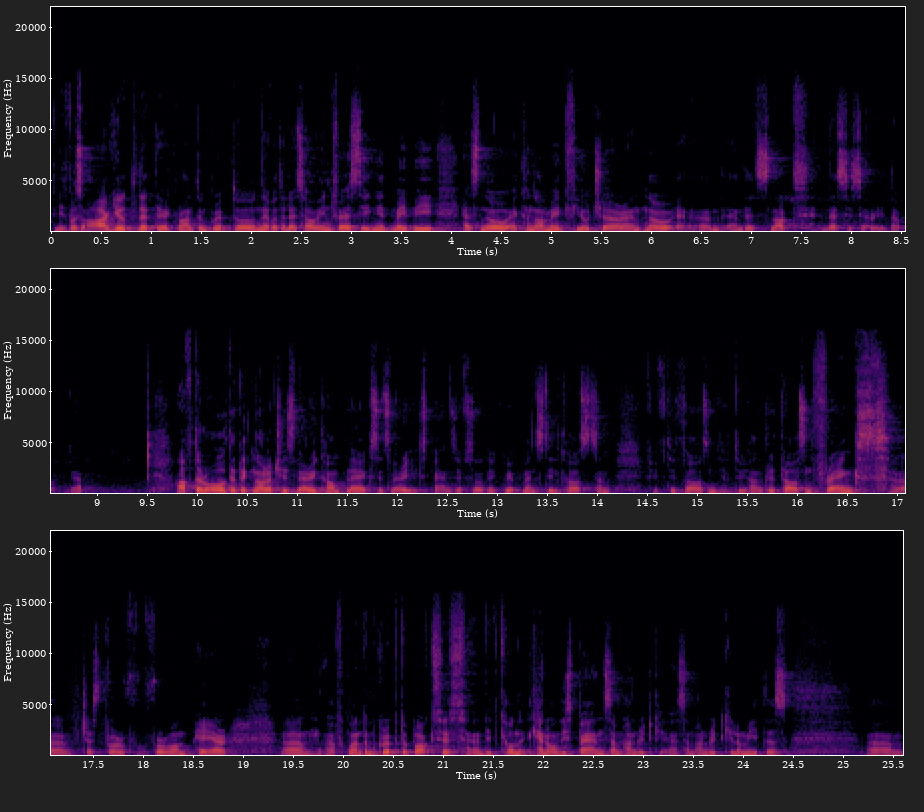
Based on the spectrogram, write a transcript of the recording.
And it was argued that the quantum crypto, nevertheless, how interesting it may be, has no economic future and, no, and, and it's not necessary, though. Yeah. After all, the technology is very complex, it's very expensive, so the equipment still costs some 50,000 to 100,000 francs uh, just for, for one pair um, of quantum crypto boxes, and it can, can only span some hundred, uh, some hundred kilometers, um,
